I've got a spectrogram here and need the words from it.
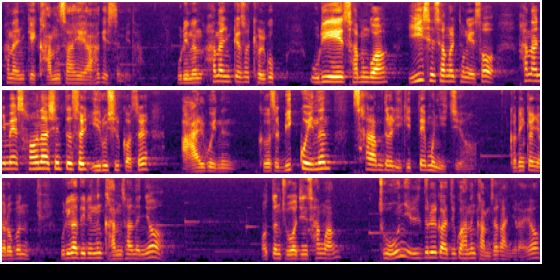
하나님께 감사해야 하겠습니다. 우리는 하나님께서 결국 우리의 삶과 이 세상을 통해서 하나님의 선하신 뜻을 이루실 것을 알고 있는 그것을 믿고 있는 사람들이기 때문이지요. 그러니까 여러분 우리가 드리는 감사는요. 어떤 주어진 상황, 좋은 일들을 가지고 하는 감사가 아니라요.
